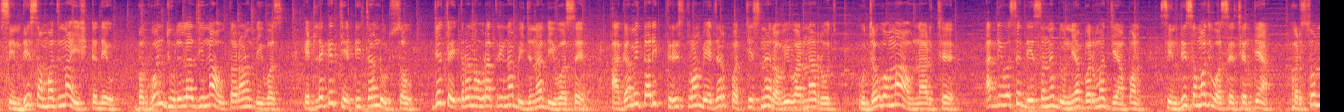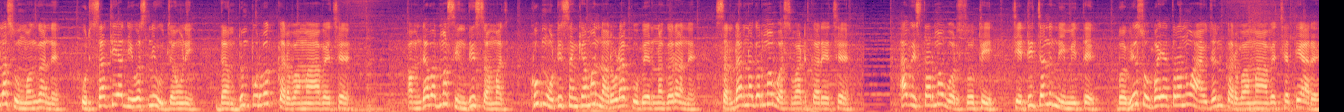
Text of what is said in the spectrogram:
સિંધી સમાજના ઈષ્ટદેવ. ભગવાન ઝૂલેલાલજીના અવતરણ દિવસ એટલે કે ચેટીચંડ ઉત્સવ, જે ચૈત્ર નવરાત્રિના બીજના દિવસે. આગામી તારીખ ત્રીસ ત્રણ બે હજાર પચીસને રવિવારના રોજ ઉજવવામાં આવનાર છે. આ દિવસે દેશ અને દુનિયાભરમાં જ્યાં પણ સિંધી સમાજ વસે છે ત્યાં હર્ષોલ્લાસ, ઉમંગ અને ઉત્સાહથી આ દિવસની ઉજવણી ધામધૂમપૂર્વક કરવામાં આવે છે. અમદાવાદમાં સિંધી સમાજ ખૂબ મોટી સંખ્યામાં નરોડા કુબેરનગર અને સરદારનગરમાં વસવાટ કરે છે. આ વિસ્તારમાં વર્ષોથી ચેટીચંડ નિમિત્તે ભવ્ય શોભાયાત્રાનું આયોજન કરવામાં આવે છે ત્યારે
